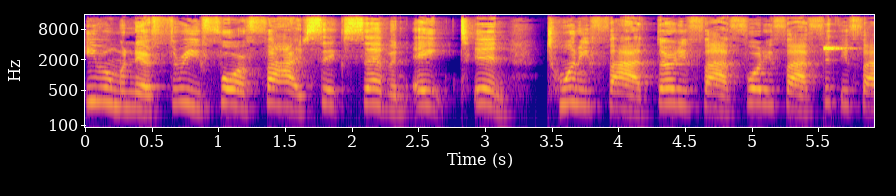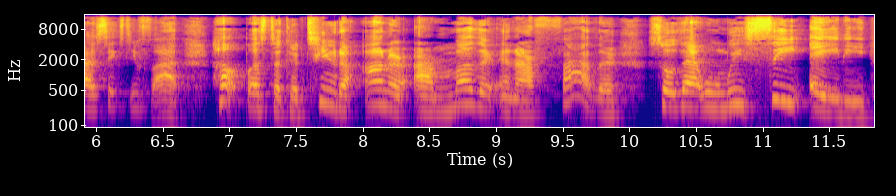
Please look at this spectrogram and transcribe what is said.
even when they're three, four, five, six, seven, eight, 10, 25, 35, 45, 55, 65. Help us to continue to honor our mother and our father so that when we see 80,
